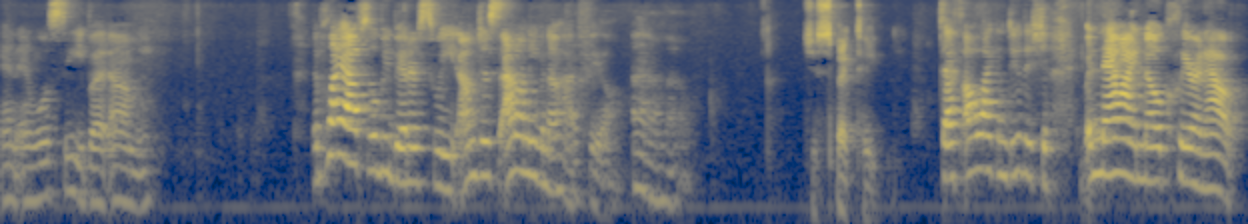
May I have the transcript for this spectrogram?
and and we'll see. But um, the playoffs will be bittersweet. I'm just I don't even know how to feel. I don't know. Just spectate. That's all I can do this year. But now I know clearing out.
